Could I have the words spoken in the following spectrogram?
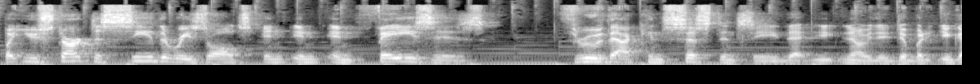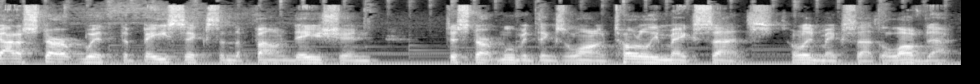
but you start to see the results in in, in phases through that consistency that you, you know you do. But you got to start with the basics and the foundation to start moving things along. Totally makes sense. Totally makes sense. I love that.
